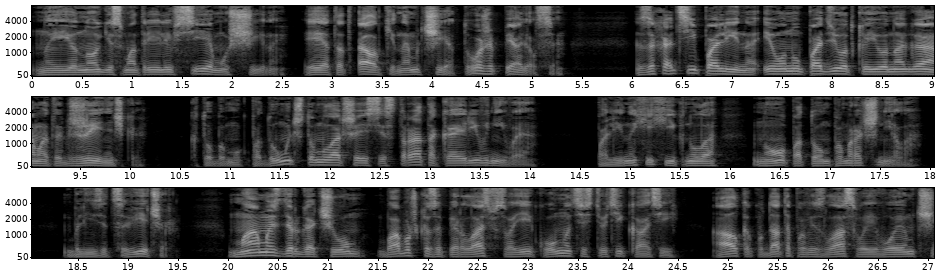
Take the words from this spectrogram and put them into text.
На ее ноги смотрели все мужчины, и этот Алкин МЧ тоже пялился. Захоти, Полина, и он упадет к ее ногам, этот Женечка. Кто бы мог подумать, что младшая сестра такая ревнивая. Полина хихикнула, но потом помрачнела. Близится вечер. Мама с Дергачом, бабушка заперлась в своей комнате с тетей Катей, Алка куда-то повезла своего МЧ.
